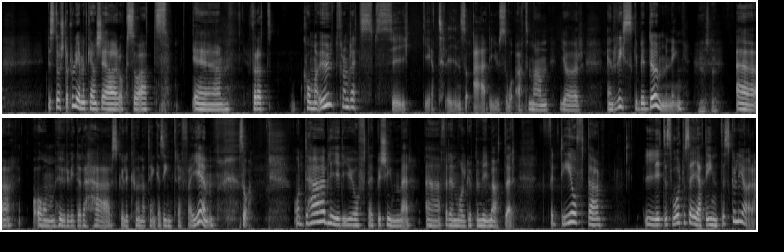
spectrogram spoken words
det största problemet kanske är också att eh, för att komma ut från rättspsykiatrin så är det ju så att man gör en riskbedömning. Eh, om huruvida det här skulle kunna tänkas inträffa igen. Så. Och där blir det ju ofta ett bekymmer eh, för den målgruppen vi möter. För det är ofta lite svårt att säga att det inte skulle göra.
